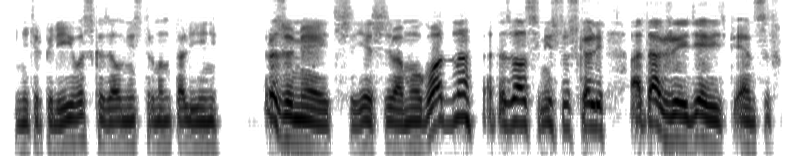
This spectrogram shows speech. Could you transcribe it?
— нетерпеливо сказал мистер Монталини. «Разумеется, если вам угодно», — отозвался мистер Скелли, — «а также и девять пенсов».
